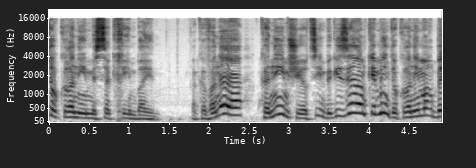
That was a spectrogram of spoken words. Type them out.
דוקרנים מסככים בהם. הכוונה, קנים שיוצאים בגזעם כמין דוקרנים הרבה.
